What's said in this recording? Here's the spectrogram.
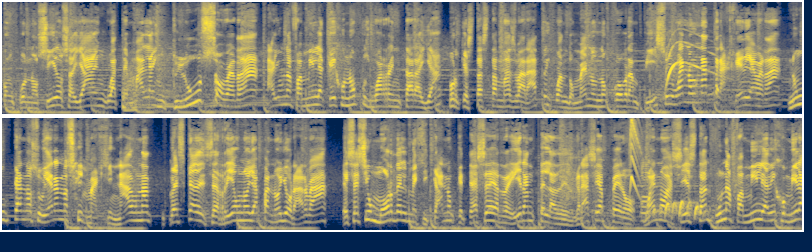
con conocidos allá en Guatemala, incluso, ¿verdad? Hay una familia que dijo, no, pues voy a rentar allá porque está hasta más barato y cuando menos no cobran piso. Y bueno, una tragedia, ¿verdad? Nunca nos hubiéramos imaginado una... Es que se ríe uno ya para no llorar, ¿verdad? Es ese humor del mexicano que te hace reír ante la desgracia, pero bueno, así están. Una familia dijo, mira,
